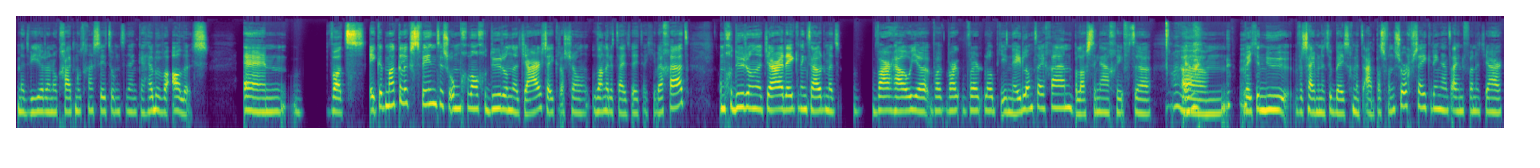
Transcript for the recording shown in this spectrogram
met wie je dan ook gaat moet gaan zitten om te denken, hebben we alles? En wat ik het makkelijkst vind, is om gewoon gedurende het jaar, zeker als je al langere tijd weet dat je weggaat, om gedurende het jaar rekening te houden met waar hou je, waar, waar, waar loop je in Nederland tegenaan? Belastingaangifte. Oh, ja. Ehm, weet je, nu zijn we natuurlijk bezig met de aanpas van de zorgverzekering aan het einde van het jaar.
